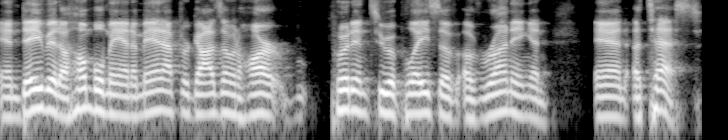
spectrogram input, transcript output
and David, a humble man, a man after God's own heart, put into a place of, of running and, and a test.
